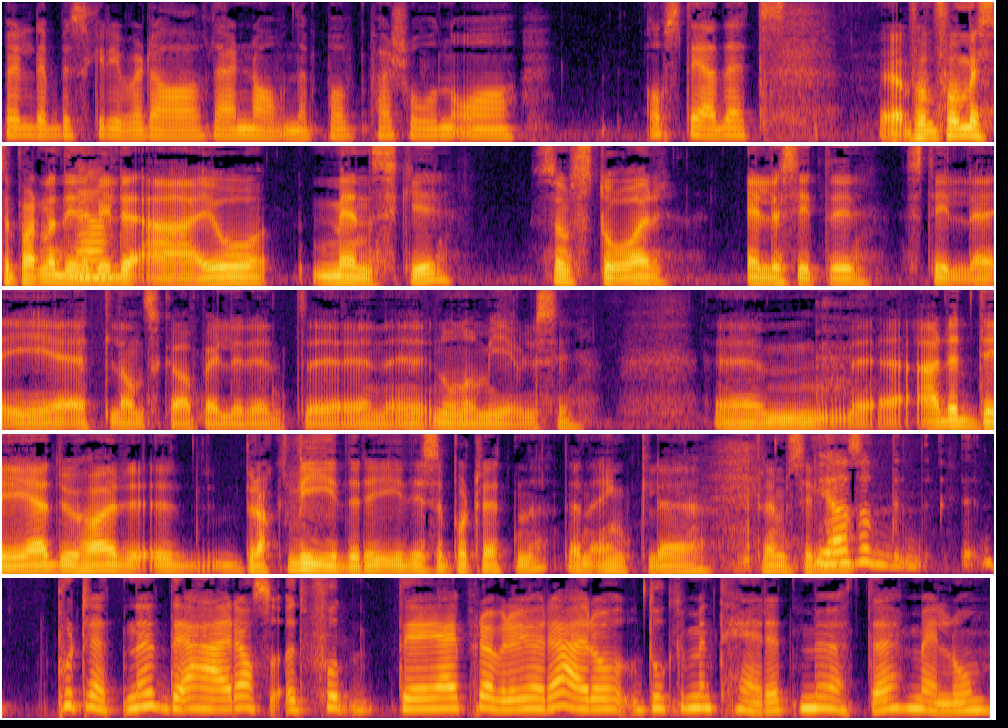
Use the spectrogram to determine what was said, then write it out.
Det beskriver da det er navnet på personen og, og stedet. Ja, for, for mesteparten av dine ja. bilder er jo mennesker som står eller sitter stille i et landskap eller et, en, noen omgivelser. Um, er det det du har eh, brakt videre i disse portrettene? Den enkle fremstillingen? Ja, altså, portrettene, det, altså, det jeg prøver å gjøre, er å dokumentere et møte mellom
